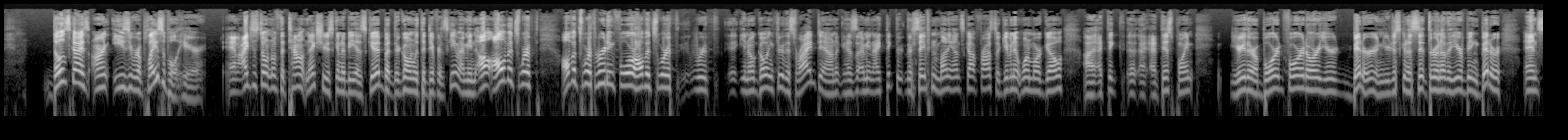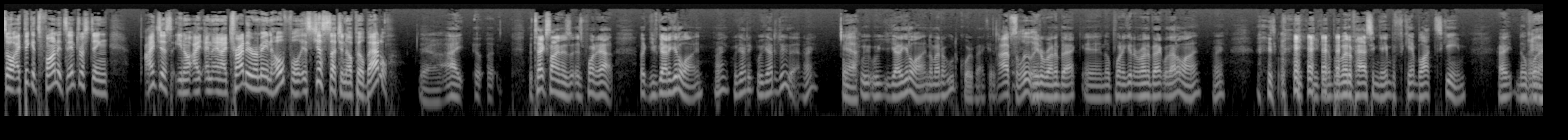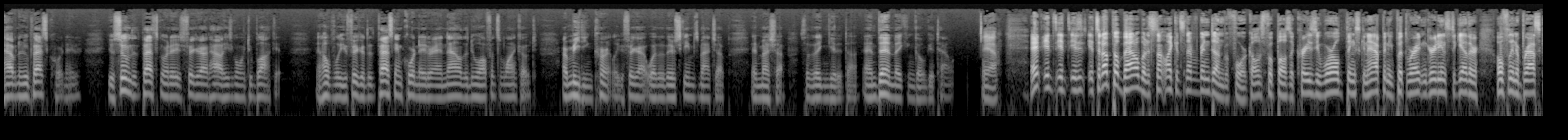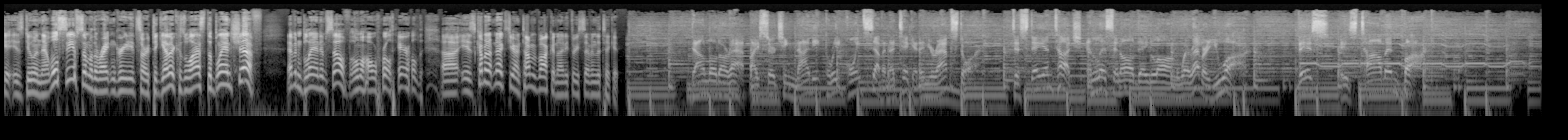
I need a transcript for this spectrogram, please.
those guys aren't easy replaceable here. And I just don't know if the talent next year is going to be as good, but they're going with a different scheme. I mean, all, all of it's worth all of it's worth rooting for. All of it's worth worth you know going through this ride down because I mean I think they're, they're saving money on Scott Frost. They're giving it one more go. Uh, I think uh, at this point you're either aboard for it or you're bitter, and you're just going to sit through another year of being bitter. And so I think it's fun. It's interesting. I just you know I and, and I try to remain hopeful. It's just such an uphill battle. Yeah, I. Uh, uh, the text line is, is pointed out. Like you've got to get a line, right? We got to we got to do that, right? Yeah, we, we you got to get a line, no matter who the quarterback is. Absolutely, you need a running back, and no point in getting a running back without a line, right? you, you, can implement a passing game, but if you can't block the scheme, right? No point yeah. in having a new passing coordinator. You assume that the passing coordinator has figured out how he's going to block it, and hopefully you figure that the pass game coordinator and now the new offensive line coach are meeting currently to figure out whether their schemes match up and mesh up so that they can get it done, and then they can go get talent. Yeah, it, it, it, it, it's an uphill battle, but it's not like it's never been done before. College football is a crazy world. Things can happen. You put the right ingredients together. Hopefully, Nebraska is doing that. We'll see if some of the right ingredients are together because we'll ask the Bland chef. Evan Bland himself, Omaha World Herald, uh, is coming up next year on Tom and Bock 93.7 The Ticket. Download our app by searching 93.7 The Ticket in your app store to stay in touch and listen all day long wherever you are. This is Tom and Bock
